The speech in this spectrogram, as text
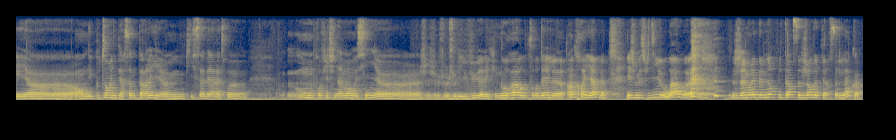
Et en écoutant une personne parler qui s'avère être mon profil finalement aussi, euh, je, l'ai vu avec une aura autour d'elle euh, incroyable et je me suis dit waouh, j'aimerais devenir plus tard ce genre de personne là quoi,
